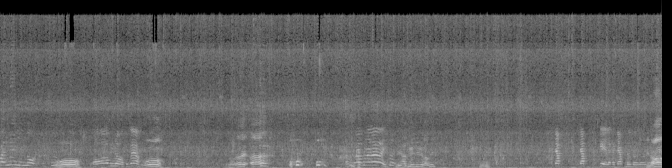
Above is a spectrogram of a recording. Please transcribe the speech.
วันนี้หนู โอ้ โอ้พี่น้องคุณแม่ โอ้พี่น้องเอ้ยเออโอ้โหโอ้โห ทำเลย นี่เอาที่ยืดแล้วพี่นี่ จับจับเกยแล้วก็จับเดินเดินเดิน พี่น้อง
